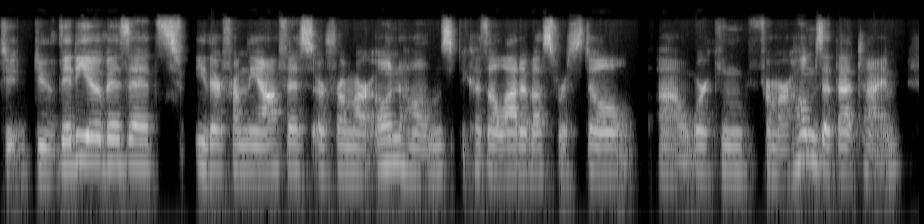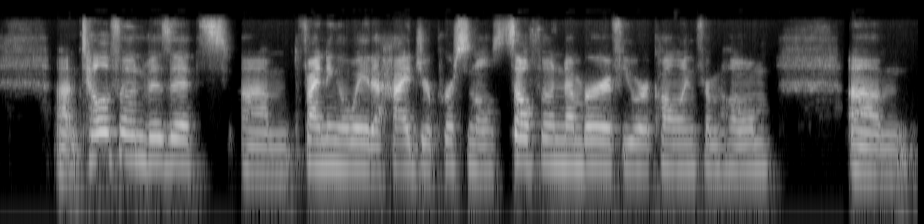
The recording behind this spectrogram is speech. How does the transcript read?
to do video visits, either from the office or from our own homes, because a lot of us were still uh, working from our homes at that time um, telephone visits, um, finding a way to hide your personal cell phone number if you were calling from home. Um,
